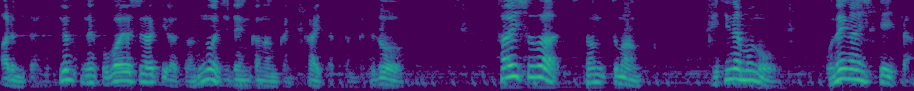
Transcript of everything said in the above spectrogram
あるみたいですよ。ね、小林明さんの自伝かなんかに書いてあったんだけど最初はスタントマン的なものをお願いしていた。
